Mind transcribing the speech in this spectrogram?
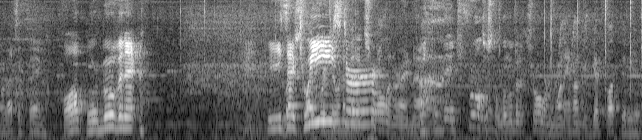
Oh, that's a thing. Oh, we're moving it. He's Looks a like we're doing a bit of twister. trolling right now. Troll. Just a little bit of trolling. 1 800 get fucked, idiot.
